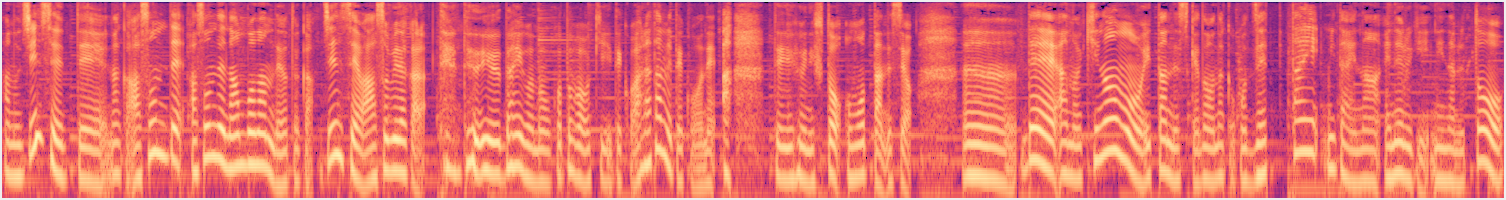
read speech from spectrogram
あの人生ってなんか遊んで遊んでなんぼなんだよとか人生は遊びだからっていう大悟の言葉を聞いてこう改めてこうねあっていうふうにふと思ったんですよ、うん、であの昨日も言ったんですけどなんかこう絶対みたいなエネルギーになると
